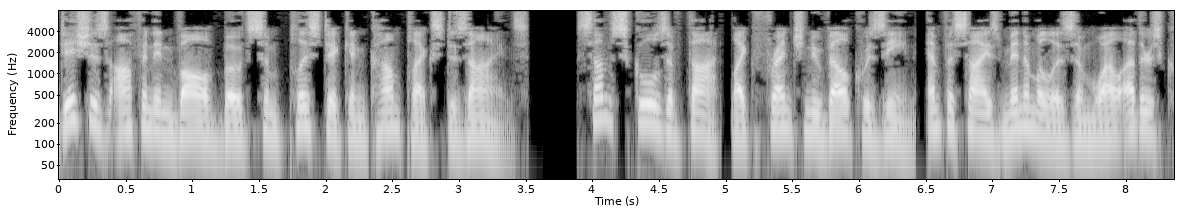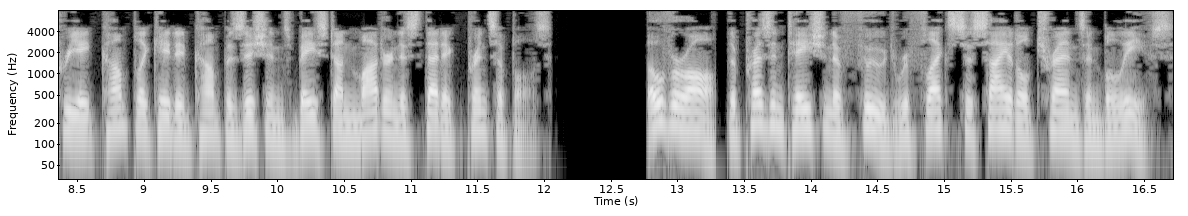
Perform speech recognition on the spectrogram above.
Dishes often involve both simplistic and complex designs. Some schools of thought, like French Nouvelle Cuisine, emphasize minimalism while others create complicated compositions based on modern aesthetic principles. Overall, the presentation of food reflects societal trends and beliefs.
